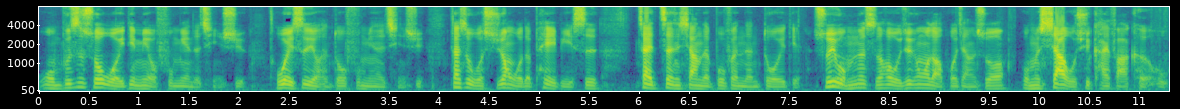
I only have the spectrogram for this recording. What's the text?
我不是说我一定没有负面的情绪，我也是有很多负面的情绪，但是我希望我的配比是在正向的部分能多一点。所以我们那时候我就跟我老婆讲说，我们下午去开发客户。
